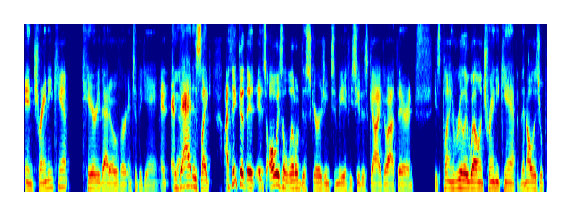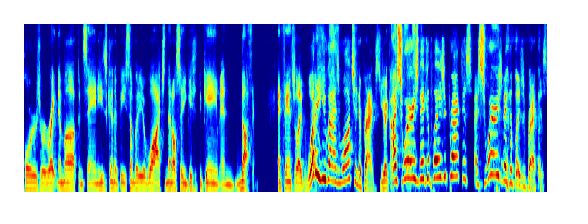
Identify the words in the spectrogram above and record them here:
in training camp carry that over into the game. And and yeah. that is like I think that it, it's always a little discouraging to me if you see this guy go out there and he's playing really well in training camp and then all these reporters are writing him up and saying he's going to be somebody to watch and then all of a sudden you get to the game and nothing. And fans are like, "What are you guys watching in practice?" You're like, "I swear he's making plays in practice. I swear he's making plays in practice."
